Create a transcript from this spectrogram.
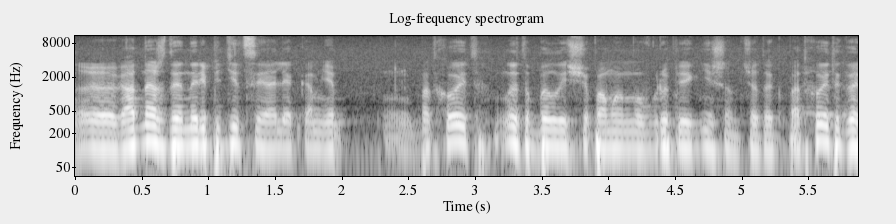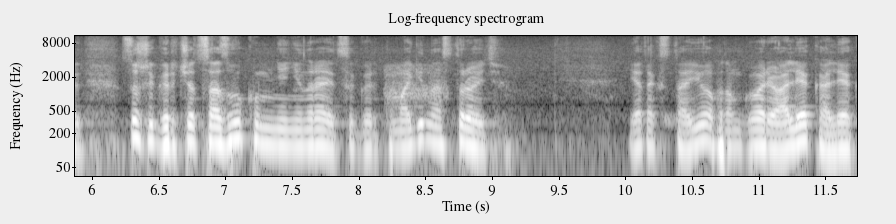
э, однажды на репетиции Олег ко мне подходит, ну это было еще, по-моему, в группе Ignition, что-то подходит и говорит, слушай, говорит, что-то со звуком мне не нравится, говорит, помоги настроить. Я так стою, а потом говорю, Олег, Олег.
